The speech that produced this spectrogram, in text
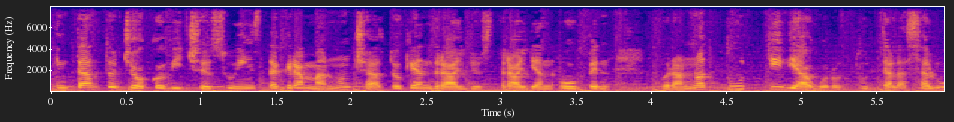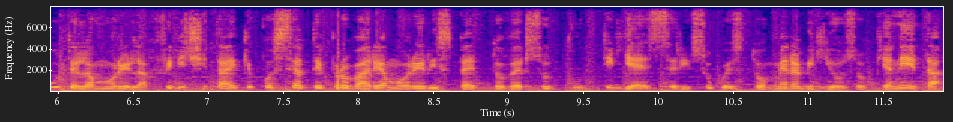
Intanto Djokovic su Instagram ha annunciato che andrà agli Australian Open. Buon a tutti, vi auguro tutta la salute, l'amore e la felicità e che possiate provare amore e rispetto verso tutti gli esseri su questo meraviglioso pianeta.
